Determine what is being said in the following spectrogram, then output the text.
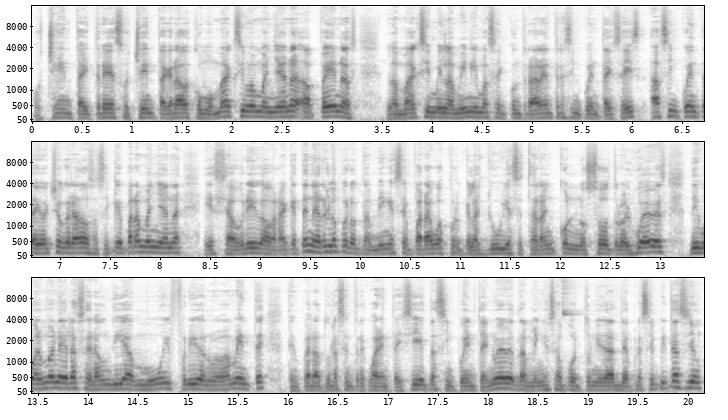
83, 80 grados como máxima. Mañana apenas la máxima y la mínima se encontrará entre 56 a 58 grados. Así que para mañana ese abrigo habrá que tenerlo, pero también ese paraguas porque las lluvias estarán con nosotros. El jueves de igual manera será un día muy frío nuevamente. Temperaturas entre 47 a 59. También esa oportunidad de precipitación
